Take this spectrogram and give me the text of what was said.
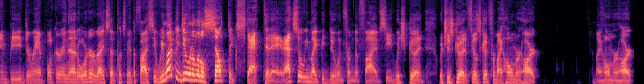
Embiid, Durant, Booker in that order, right? So that puts me at the five seed. We might be doing a little Celtic stack today. That's what we might be doing from the five seed, which good, which is good. It feels good for my Homer heart. My Homer heart.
